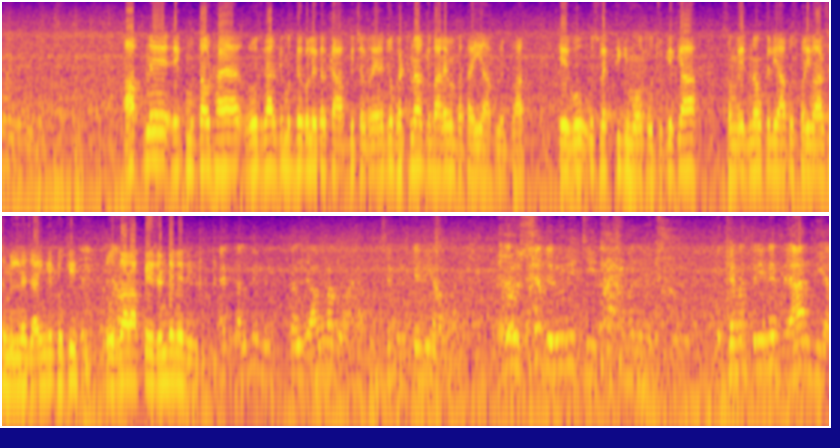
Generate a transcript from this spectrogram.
कोई भी ले सकते। आपने एक मुद्दा उठाया रोज़गार के मुद्दे को लेकर के आप भी चल रहे हैं। जो घटना के बारे में बताई आपने बात कि वो उस व्यक्ति की मौत हो चुकी है क्या संवेदनाओं के लिए आप उस परिवार से मिलने जाएँगे? क्योंकि रोज़गार आपके एजेंडे में भी। मैं कल भी मिल कल जाऊँगा उनसे मिलके भी आऊँगा। अगर उससे ज़रूरी चीज़ मैं समझ नहीं मुख्यमंत्री ने बयान दिया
